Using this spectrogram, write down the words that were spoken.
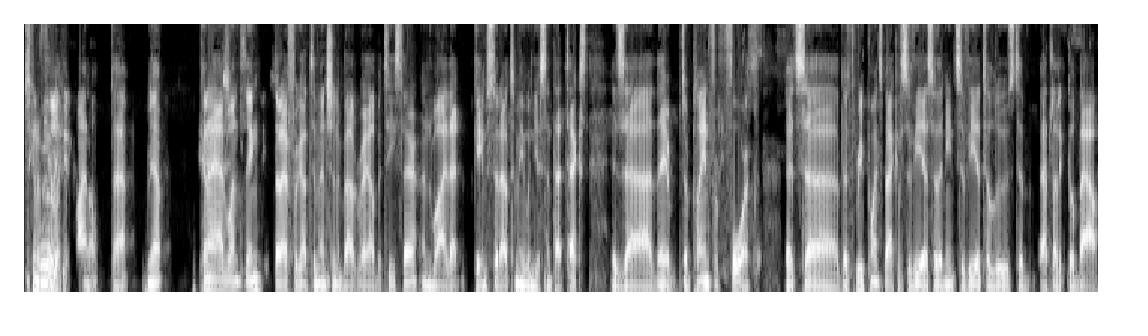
It's going to feel like like, a final. That. Yep. Can I add one thing that I forgot to mention about Real Betis there and why that game stood out to me when you sent that text is uh, they're they're playing for fourth. It's uh, they're three points back of Sevilla, so they need Sevilla to lose to Athletic Bilbao,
